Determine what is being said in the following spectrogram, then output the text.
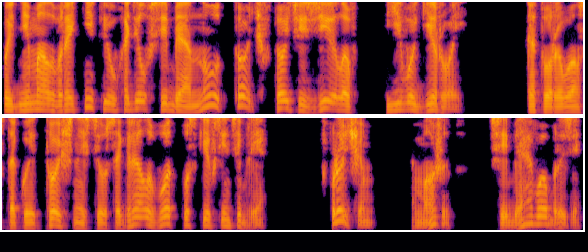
поднимал воротник и уходил в себя, ну, точь-в-точь точь Зилов, его герой, которого он с такой точностью сыграл в отпуске в сентябре. Впрочем, может, себя в образе.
